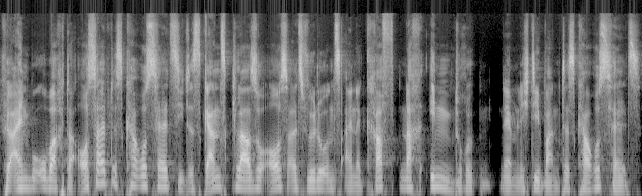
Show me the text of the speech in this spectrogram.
Für einen Beobachter außerhalb des Karussells sieht es ganz klar so aus, als würde uns eine Kraft nach innen drücken, nämlich die Wand des Karussells.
